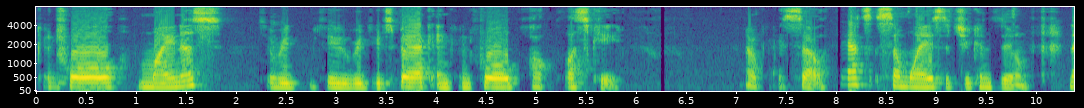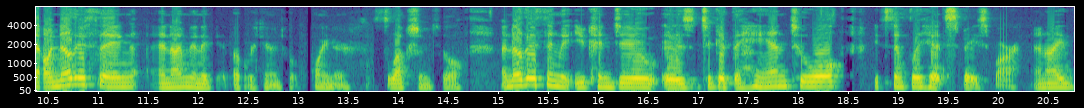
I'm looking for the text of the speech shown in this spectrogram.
control minus to, re, to reduce back and control plus key Okay, so that's some ways that you can zoom. Now another thing, and I'm going to get over here into a pointer selection tool. Another thing that you can do is to get the hand tool, you simply hit spacebar, and I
